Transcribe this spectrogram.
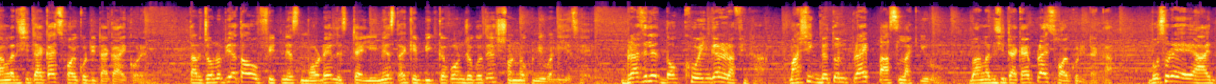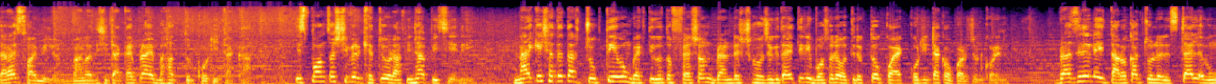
বাংলাদেশি টাকায় ছয় কোটি টাকা আয় করেন। তার জনপ্রিয়তা ও ফিটনেস মডেল স্টাইল ইমেজ তাকে বিজ্ঞাপন জগতে স্বর্ণখনি বানিয়েছে। ব্রাজিলের দক্ষ উইঙ্গার রাফিনহা। মাসিক বেতন প্রায় পাঁচ লাখ ইউরো, বাংলাদেশি টাকায় প্রায় ছয় কোটি টাকা। বছরে এই আয় দাঁড়ায় ছয় মিলিয়ন, বাংলাদেশি টাকায় প্রায় বাহাত্তর কোটি টাকা। স্পন্সরশিপের ক্ষেত্রেও রাফিনহা পিছিয়ে নেই। নাইকের সাথে তার চুক্তি এবং ব্যক্তিগত ফ্যাশন ব্র্যান্ডের সহযোগিতায় তিনি বছরে অতিরিক্ত কয়েক কোটি টাকা উপার্জন করেন। ব্রাজিলের এই তারকা চুলের স্টাইল এবং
